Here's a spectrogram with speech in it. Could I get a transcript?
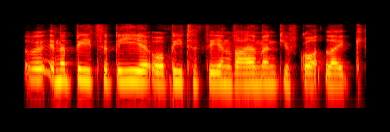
in a B2B or B2C environment, you've got like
